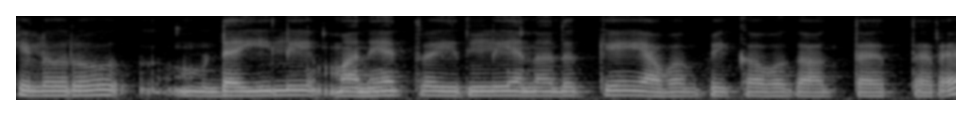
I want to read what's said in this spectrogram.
ಕೆಲವರು ಡೈಲಿ ಮನೆ ಹತ್ರ ಇರಲಿ ಅನ್ನೋದಕ್ಕೆ ಯಾವಾಗ ಬೇಕು ಆವಾಗ ಹಾಕ್ತಾ ಇರ್ತಾರೆ.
